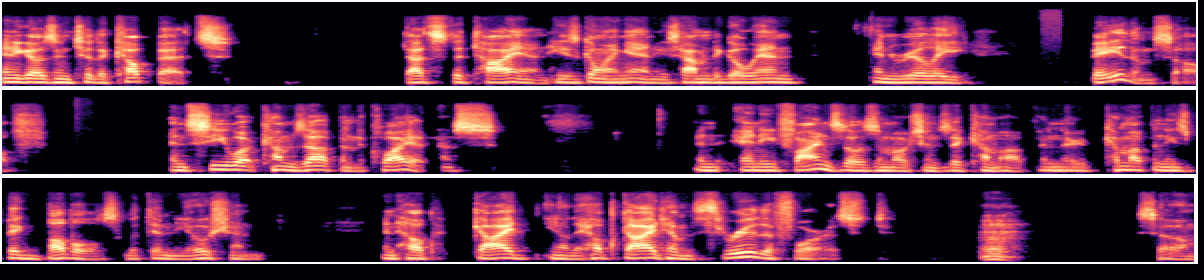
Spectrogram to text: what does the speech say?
and he goes into the kelp beds. That's the tie-in. He's going in. He's having to go in and really bathe himself and see what comes up in the quietness. And, and he finds those emotions that come up and they come up in these big bubbles within the ocean and help guide, you know, they help guide him through the forest. Mm. So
